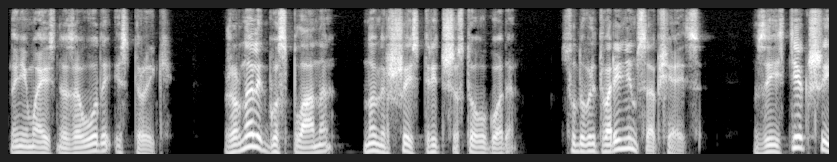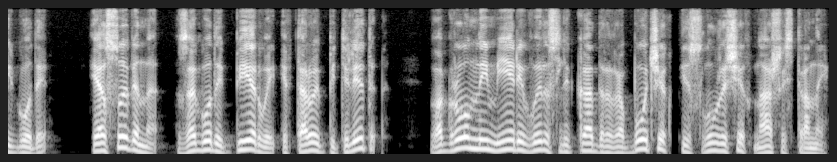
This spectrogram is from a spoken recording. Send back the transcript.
нанимаясь на заводы и стройки. В журнале «Госплана» номер 6 36 года с удовлетворением сообщается. За истекшие годы, и особенно за годы первой и второй пятилеток, в огромной мере выросли кадры рабочих и служащих нашей страны.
